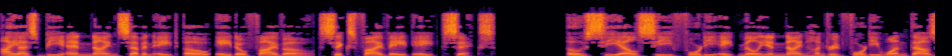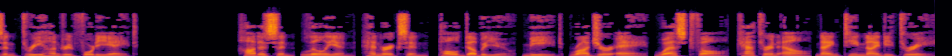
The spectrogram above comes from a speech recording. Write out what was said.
ISBN 978 0 8050 6588 6. OCLC 48941348. Hoddeson, Lillian, Henriksen, Paul W., Mead, Roger A., Westphal, Catherine L. 1993.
